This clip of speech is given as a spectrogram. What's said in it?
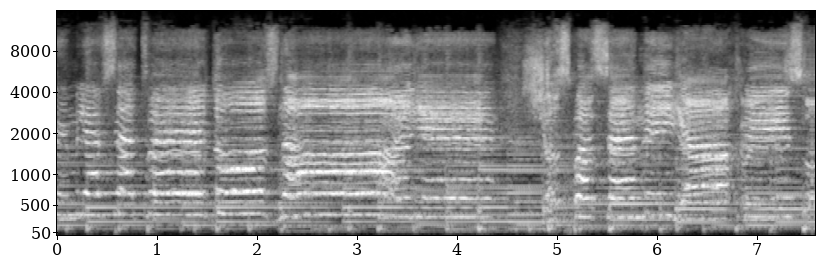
земля вся твердо знає, що спасений я Христом,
